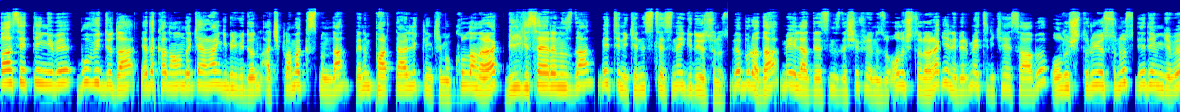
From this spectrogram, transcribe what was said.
Bahsettiğim gibi bu videoda ya da kanalımdaki herhangi bir videonun açıklama kısmından benim partnerlik linkimi kullanarak bilgisayarınızdan Metin 2'nin sitesine gidiyorsunuz ve burada mail adresinizle şifrenizi oluşturarak yeni bir Metin 2 hesabı oluşturuyorsunuz. Dediğim gibi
